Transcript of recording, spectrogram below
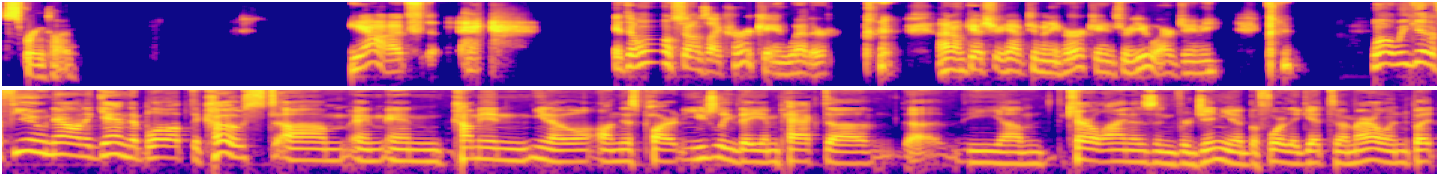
springtime. Yeah, it's it almost sounds like hurricane weather. I don't guess you have too many hurricanes where you are, Jamie. Well, we get a few now and again that blow up the coast um, and and come in, you know, on this part. Usually, they impact uh, uh, the um, Carolinas and Virginia before they get to Maryland. But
